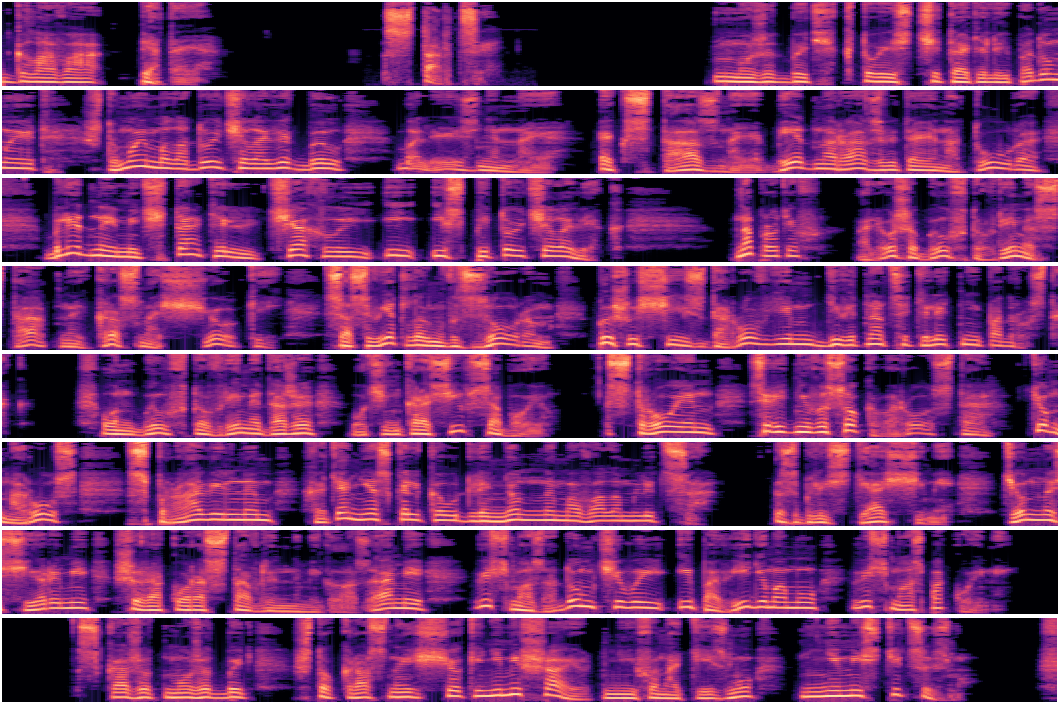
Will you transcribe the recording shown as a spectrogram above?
Глава пятая. Старцы. Может быть, кто из читателей подумает, что мой молодой человек был болезненная, экстазная, бедно развитая натура, бледный мечтатель, чахлый и испятой человек. Напротив, Алеша был в то время статный, краснощекий, со светлым взором, пышущий здоровьем девятнадцатилетний подросток. Он был в то время даже очень красив собою, строен, средневысокого роста, темно-рус, с правильным, хотя несколько удлиненным овалом лица, с блестящими, темно-серыми, широко расставленными глазами, весьма задумчивый и, по-видимому, весьма спокойный. Скажут, может быть, что красные щеки не мешают ни фанатизму, ни мистицизму.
